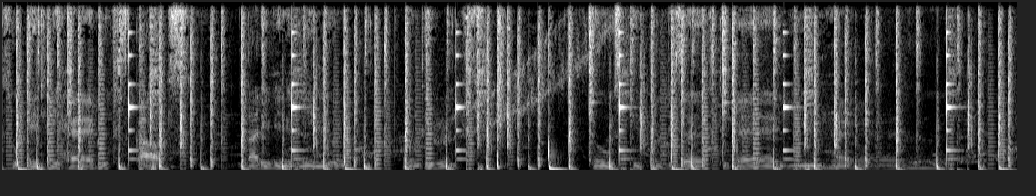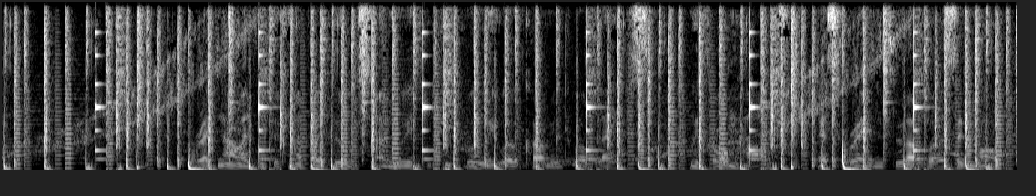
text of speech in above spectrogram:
so badly hurt with scars that even a million on the wrist. Those people deserve to burn in hell. Right now, I'll be talking about love us anymore.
